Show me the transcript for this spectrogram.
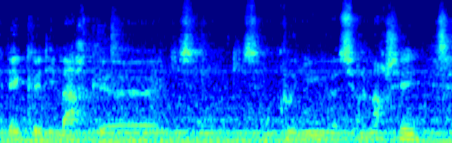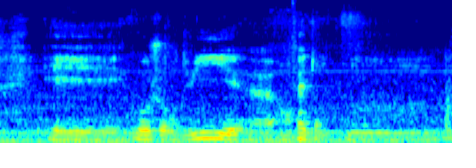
avec des marques euh, qui, sont, connues euh, sur le marché. Et aujourd'hui, euh, en fait, on- on,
